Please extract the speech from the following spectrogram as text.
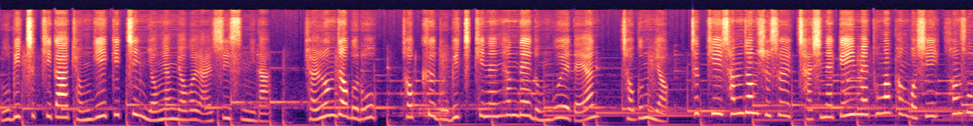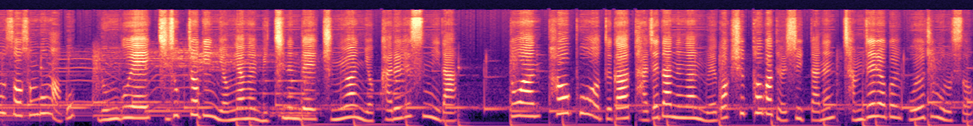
노비츠키가 경기에 끼친 영향력을 알 수 있습니다. 결론적으로 더크 노비츠키는 현대 농구에 대한 적응력, 특히 3점슛을 자신의 게임에 통합한 것이 선수로서 성공하고 농구에 지속적인 영향을 미치는 데 중요한 역할을 했습니다. 또한 파워포워드가 다재다능한 외곽 슈터가 될 수 있다는 잠재력을 보여줌으로써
